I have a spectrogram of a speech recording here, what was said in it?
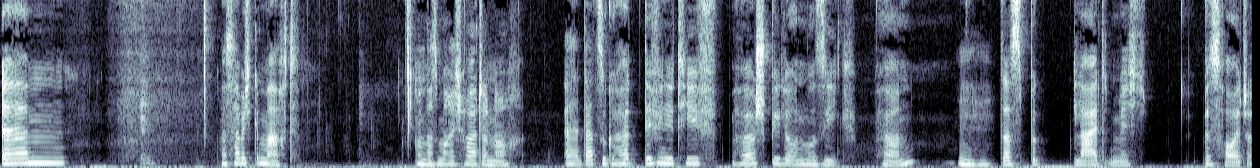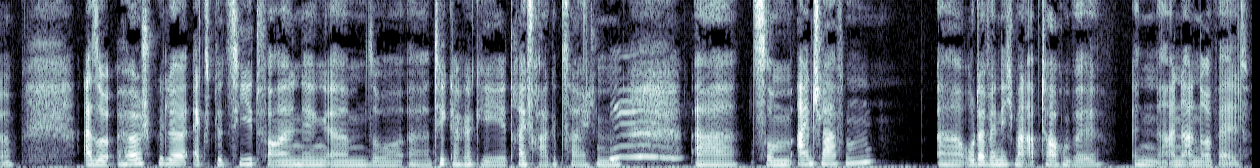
Ähm, was habe ich gemacht? Und was mache ich heute noch? Äh, dazu gehört definitiv Hörspiele und Musik hören. Mhm. Das begleitet mich bis heute. Also Hörspiele explizit vor allen Dingen ähm, so äh, TKKG, drei Fragezeichen mhm. äh, zum Einschlafen äh, oder wenn ich mal abtauchen will in eine andere Welt.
